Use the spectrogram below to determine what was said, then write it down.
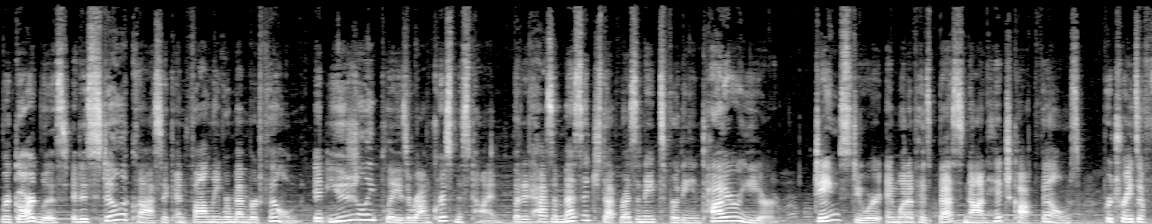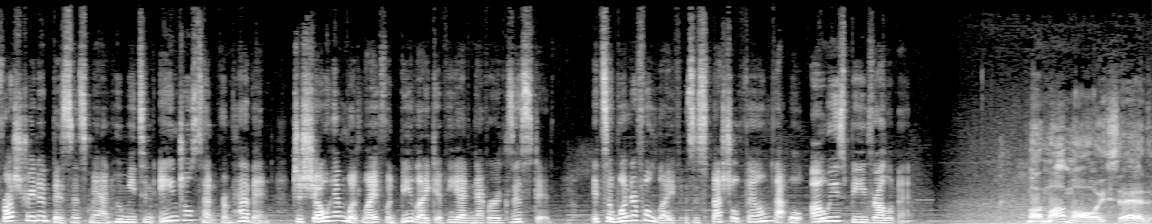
Regardless, it is still a classic and fondly remembered film. It usually plays around Christmas time, but it has a message that resonates for the entire year. James Stewart, in one of his best non Hitchcock films, portrays a frustrated businessman who meets an angel sent from heaven to show him what life would be like if he had never existed. It's a Wonderful Life is a special film that will always be relevant. My mom always said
